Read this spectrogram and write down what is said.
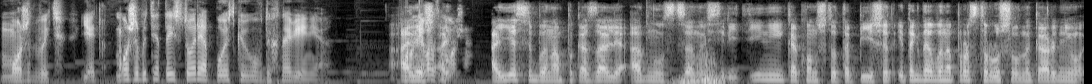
Может быть. Я... Может быть, это история поиска его вдохновения. Вполне Олеж, а, а если бы нам показали одну сцену в середине, как он что-то пишет, и тогда бы она просто рушила на корню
